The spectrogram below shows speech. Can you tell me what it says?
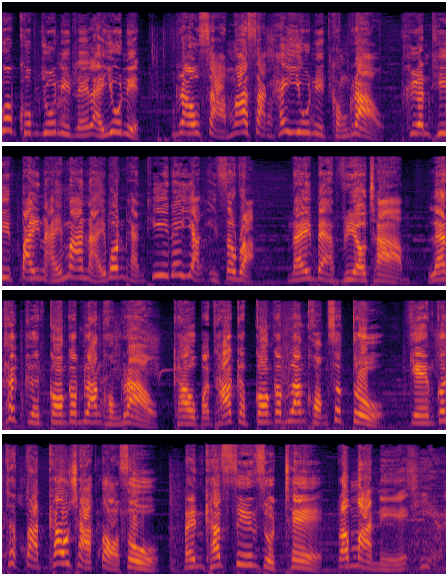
ควบคุม unit หลาย ๆ unit เราสามารถสั่งให้ unit ของเรา เคลื่อนที่ไปไหนมาไหนบนแผนที่ได้อย่างอิสระ ในแบบเรียลไทม์และถ้าเกิดกองกำลังของเรา เข้าปะทะกับกองกำลังของศัตรู เกมก็จะตัดเข้าฉากต่อสู้ เป็น cutscene สุดเท่ประมาณนี้ Here.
